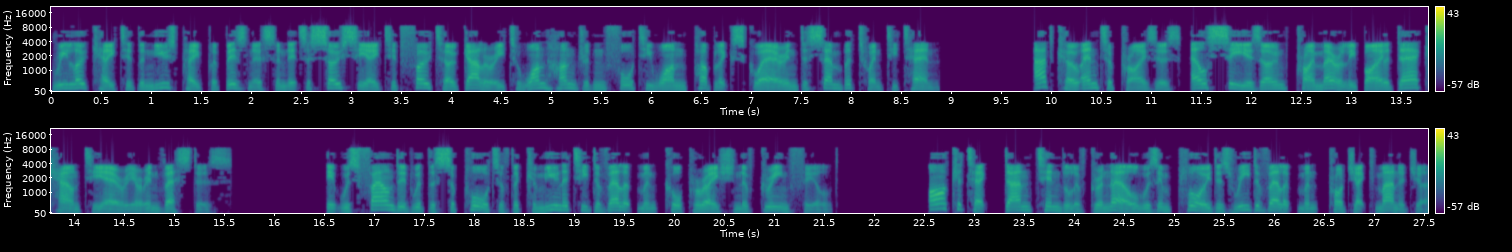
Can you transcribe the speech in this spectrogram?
relocated the newspaper business and its associated photo gallery to 141 Public Square in December 2010. Adco Enterprises, LC is owned primarily by Adair County area investors. It was founded with the support of the Community Development Corporation of Greenfield. Architect Dan Tyndall of Grinnell was employed as redevelopment project manager.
